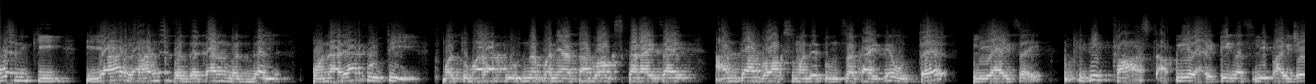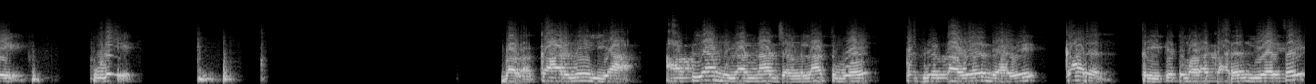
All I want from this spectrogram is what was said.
वनकी या रान बदकांबद्दल होणाऱ्या कृती मग तुम्हाला पूर्णपणे असा बॉक्स करायचा आहे आणि त्या बॉक्समध्ये तुमचं काय ते उत्तर लिहायचंय. किती फास्ट आपली रायटिंग असली पाहिजे. पुढे. बघा कारणे लिहा. आपल्या मुलांना जंगलात व पर्वतावर द्यावे कारण. तर इथे तुम्हाला कारण लिहायचंय.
